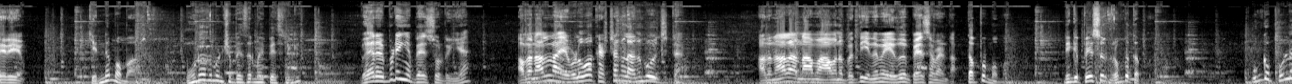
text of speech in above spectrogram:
தெரியும். என்ன மாமா? மூணாவது மனுஷன் பேசுகிற மாதிரி பேசுறீங்க? வேற எப்படிங்க பேச சொல்றீங்க? அவனால நான் எவ்வளவோ கஷ்டங்களை அனுபவிச்சுட்டேன். அதனால நாம அவனை பத்தி இனிமே எதுவும் பேச வேண்டாம். தப்பு மாமா. நீங்கள் பேசுறது ரொம்ப தப்பு. உங்க புள்ள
